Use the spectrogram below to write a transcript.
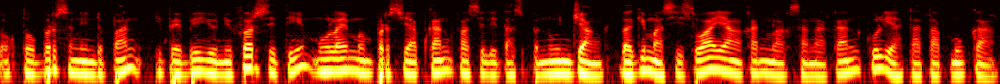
Oktober Senin depan, IPB University mulai mempersiapkan fasilitas penunjang bagi mahasiswa yang akan melaksanakan kuliah tatap muka.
